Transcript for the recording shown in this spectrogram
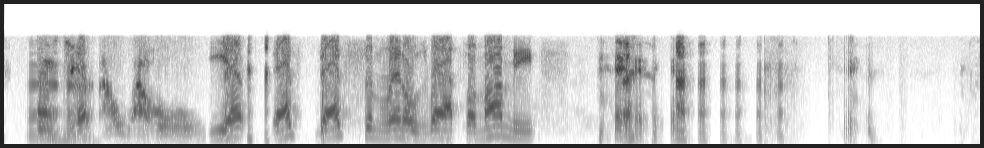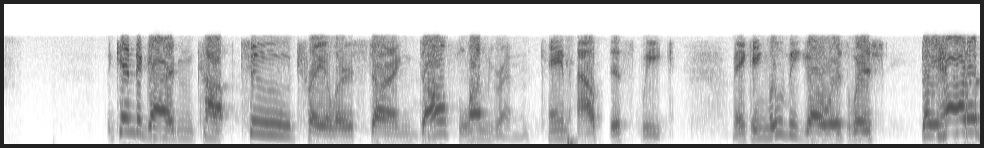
Boom, Uh-huh. chicka, bow, wow. Yep, that's that's some Reynolds rap for my meats. The Kindergarten Cop 2 trailer starring Dolph Lundgren came out this week, making moviegoers wish they had a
